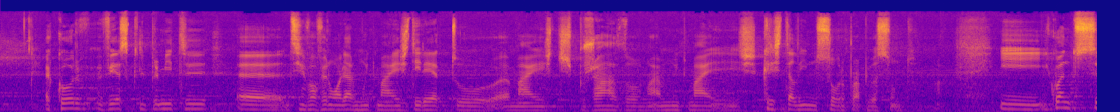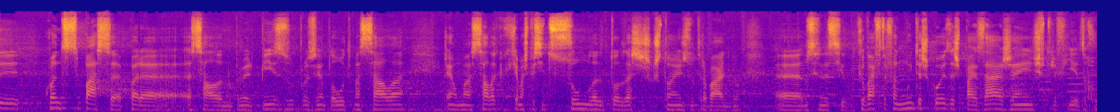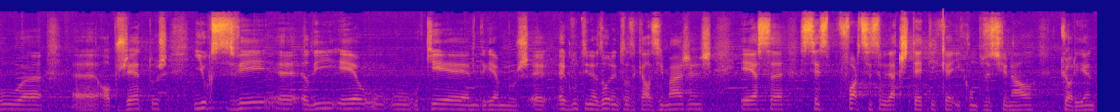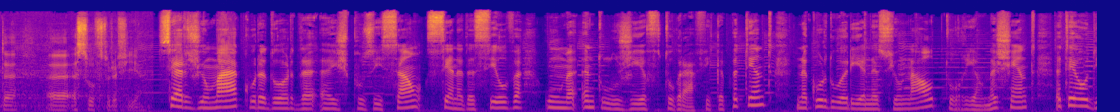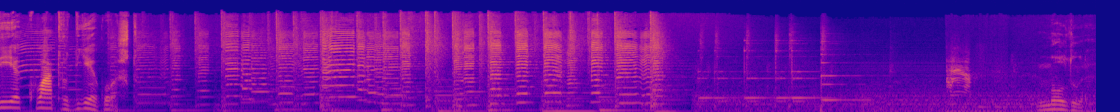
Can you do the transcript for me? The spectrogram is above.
a cor vê-se que lhe permite uh, desenvolver um olhar muito mais direto, uh, mais despojado, é? muito mais cristalino sobre o próprio assunto. É? E, e quando se quando se passa para a sala no primeiro piso, por exemplo, a última sala é uma sala que é uma espécie de súmula de todas estas questões do trabalho uh, do Sena da Silva, que vai fotografando muitas coisas, paisagens, fotografia de rua, uh, objetos, e o que se vê uh, ali é o, o, que é, digamos, aglutinador em todas aquelas imagens, é essa sens forte sensibilidade estética e composicional que orienta a sua fotografia. Sérgio Má, curador da exposição Cena da Silva, uma antologia fotográfica patente na Cordoaria Nacional Torreão Nascente até ao dia 4 de agosto. Molduras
